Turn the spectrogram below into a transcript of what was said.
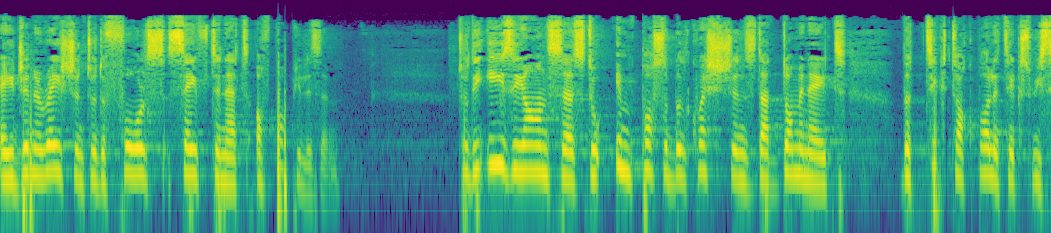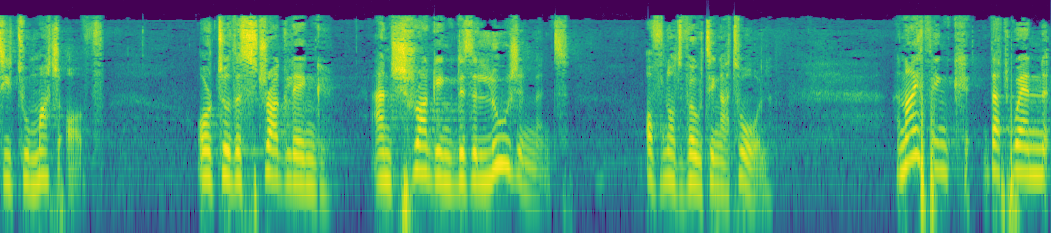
a generation to the false safety net of populism, to the easy answers to impossible questions that dominate the TikTok politics we see too much of, or to the struggling and shrugging disillusionment of not voting at all. And I think that when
